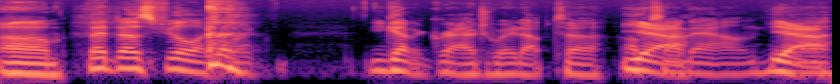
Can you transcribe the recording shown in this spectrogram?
Um, That does feel like, like you got to graduate up to upside yeah. down. Yeah.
